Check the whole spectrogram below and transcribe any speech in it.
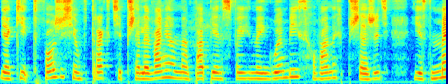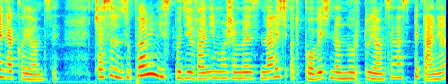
jaki tworzy się w trakcie przelewania na papier swoich najgłębiej schowanych przeżyć, jest mega kojący. Czasem zupełnie niespodziewanie możemy znaleźć odpowiedź na nurtujące nas pytania,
